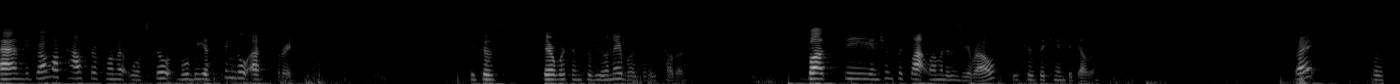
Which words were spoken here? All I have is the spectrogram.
and the Gromov-Hausdorff limit will still will be a single S3 because they're within tubular neighborhoods of each other. But the intrinsic flat limit is zero because they came together. Right? So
